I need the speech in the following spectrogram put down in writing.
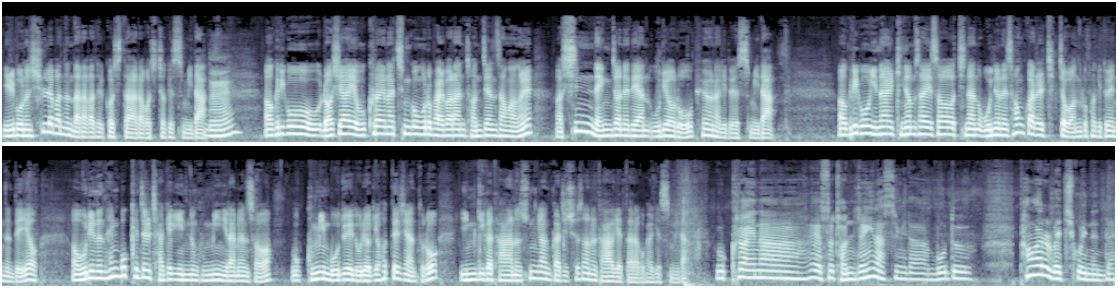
일본은 신뢰받는 나라가 될 것이다라고 지적했습니다. 네. 어, 그리고 러시아의 우크라이나 침공으로 발발한 전쟁 상황을 어, 신냉전에 대한 우려로 표현하기도 했습니다. 어, 그리고 이날 기념사에서 지난 5년의 성과를 직접 언급하기도 했는데요. 어, 우리는 행복해질 자격이 있는 국민이라면서 국민 모두의 노력이 헛되지 않도록 임기가 다하는 순간까지 최선을 다하겠다라고 밝혔습니다. 우크라이나에서 전쟁이 났습니다. 모두 평화를 외치고 있는데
